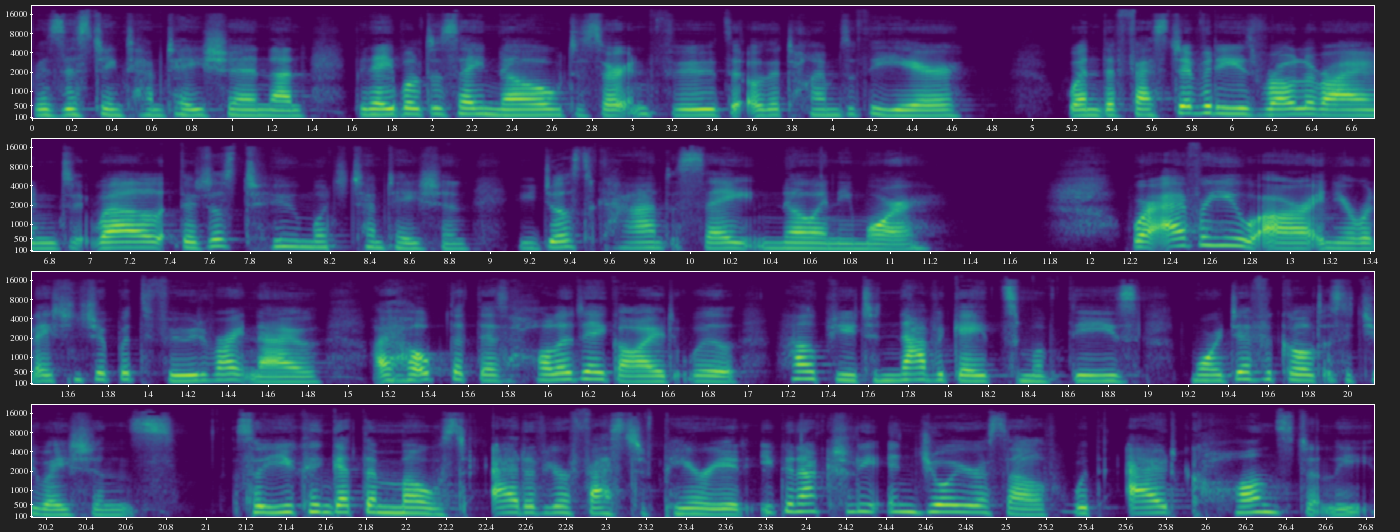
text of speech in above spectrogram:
resisting temptation and being able to say no to certain foods at other times of the year, when the festivities roll around, well, there's just too much temptation. You just can't say no anymore. Wherever you are in your relationship with food right now, I hope that this holiday guide will help you to navigate some of these more difficult situations. So you can get the most out of your festive period. You can actually enjoy yourself without constantly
